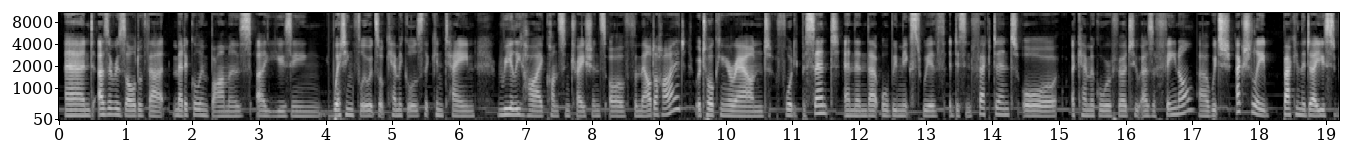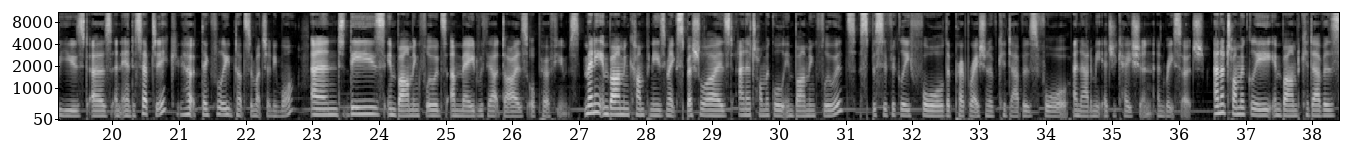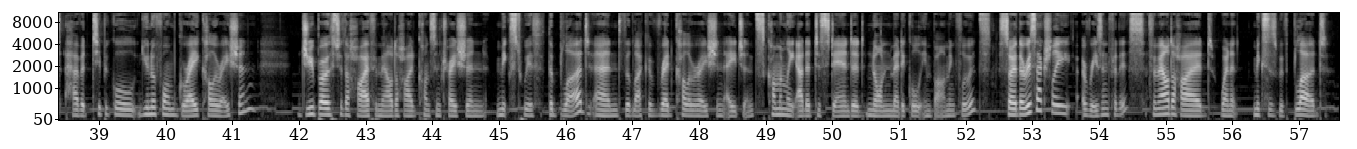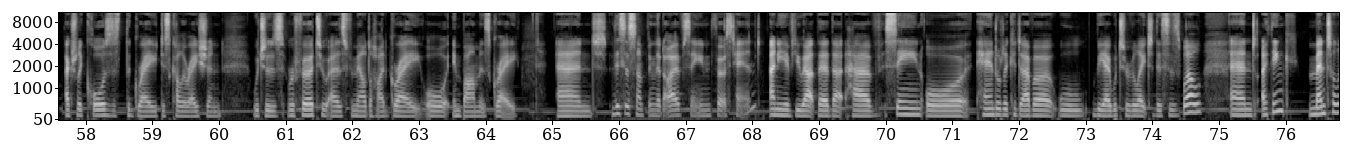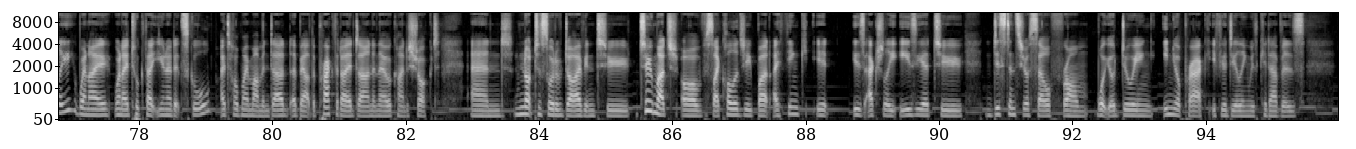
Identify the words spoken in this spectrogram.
And as a result of that, medical embalmers are using wetting fluids or chemicals that contain really high concentrations of formaldehyde. We're talking around 40%, and then that will be mixed with a disinfectant or a chemical referred to as a phenol, uh, which actually back in the day used to be used as an antiseptic, thankfully, not so much anymore. And these embalming fluids are made without dyes or perfumes. Many embalming companies make specialized anatomical embalming fluids specifically for the preparation of cadavers for anatomy education and research. Anatomically embalmed cadavers have a typical uniform grey coloration due both to the high formaldehyde concentration mixed with the blood and the lack of red coloration agents commonly added to standard non medical embalming fluids. So, there is actually a reason for this. Formaldehyde, when it mixes with blood, actually causes the grey discoloration, which is referred to as formaldehyde grey or embalmer's grey. And this is something that I've seen firsthand. Any of you out there that have seen or handled a cadaver will be able to relate to this as well. And I think mentally when I when I took that unit at school, I told my mum and dad about the prac that I had done and they were kind of shocked and not to sort of dive into too much of psychology, but I think it is actually easier to distance yourself from what you're doing in your prac if you're dealing with cadavers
